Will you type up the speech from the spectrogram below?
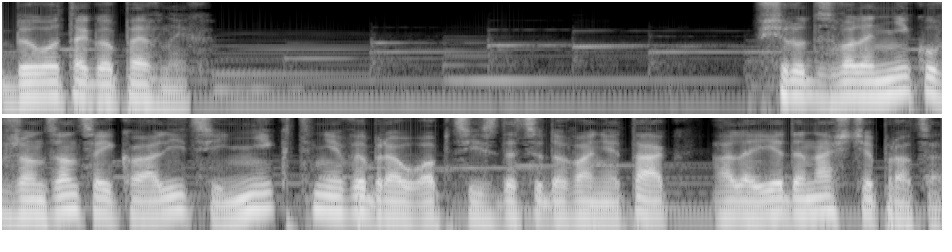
było tego pewnych. Wśród zwolenników rządzącej koalicji nikt nie wybrał opcji zdecydowanie tak, ale 11%.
